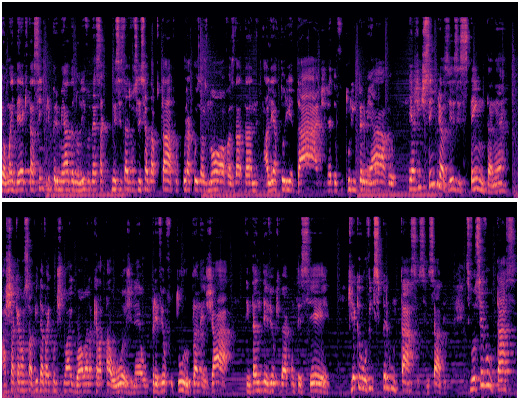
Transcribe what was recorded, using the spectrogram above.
é uma ideia que está sempre permeada no livro dessa necessidade de você se adaptar, procurar coisas novas, da, da, aleatoriedade, né, do futuro impermeável. E a gente sempre às vezes tenta, né, achar que a nossa vida vai continuar igual ela que ela está hoje, né, ou prever o futuro, planejar, tentar antever o que vai acontecer. Queria que o ouvinte se perguntasse, assim, sabe? Se você voltasse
